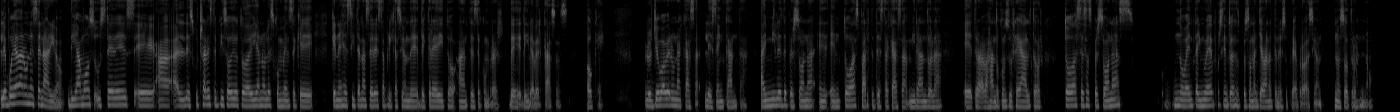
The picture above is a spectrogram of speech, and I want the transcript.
les voy a dar un escenario. Digamos, ustedes eh, al escuchar este episodio todavía no les convence que, que necesitan hacer esta aplicación de, de crédito antes de comprar, de, de, ir a ver casas. Ok, los llevo a ver una casa, les encanta. Hay miles de personas en, en todas partes de esta casa mirándola, eh, trabajando con su realtor, todas esas personas, 99% de esas personas ya van a tener su preaprobación. Nosotros no.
